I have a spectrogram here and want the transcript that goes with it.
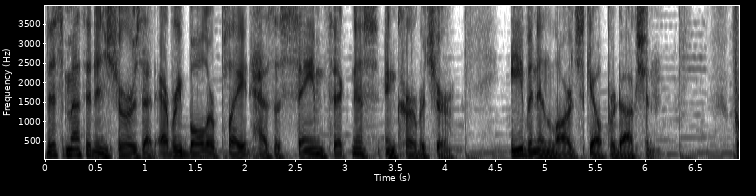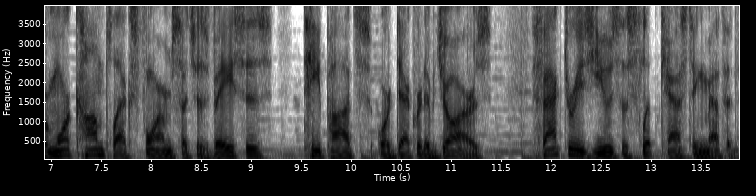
This method ensures that every bowl or plate has the same thickness and curvature, even in large-scale production. For more complex forms such as vases, teapots, or decorative jars, factories use the slip casting method.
